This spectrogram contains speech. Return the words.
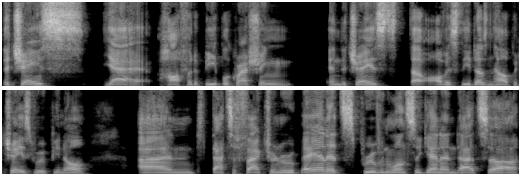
the chase, yeah, half of the people crashing in the chase, that obviously doesn't help a chase group, you know? And that's a factor in Roubaix, and it's proven once again. And that's uh,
